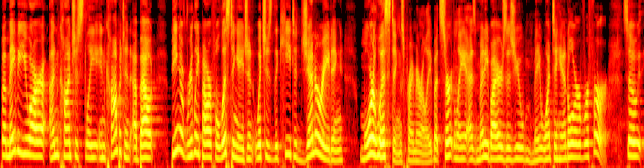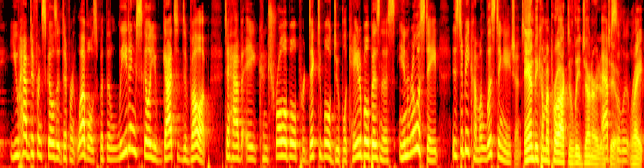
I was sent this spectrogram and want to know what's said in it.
But maybe you are unconsciously incompetent about being a really powerful listing agent, which is the key to generating more listings primarily, but certainly as many buyers as you may want to handle or refer. So you have different skills at different levels, but the leading skill you've got to develop to have a controllable, predictable, duplicatable business in real estate is to become a listing agent and become a proactive lead generator Absolutely. too. Right.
